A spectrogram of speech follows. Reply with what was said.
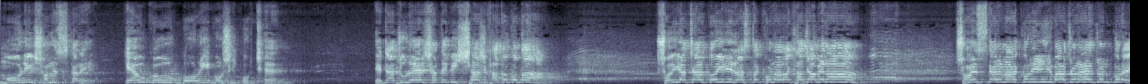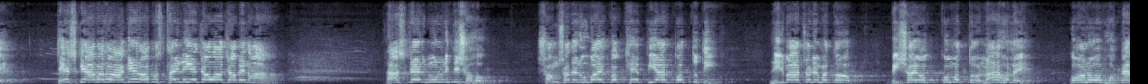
মৌলিক সংস্কারে কেউ কেউ গরিমসি করছেন। এটা জুলাইয়ের সাথে বিশ্বাসঘাতকতা। স্বৈরাচার তৈরির রাস্তা খোলা রাখা যাবে না। সংস্কার না করে নির্বাচন আয়োজন করে দেশকে আবারও আগের অবস্থায় নিয়ে যাওয়া যাবে না। রাষ্ট্রের মূলনীতি সহ সংসদের উভয় কক্ষে পিয়ার পদ্ধতি নির্বাচনের মতো বিষয় ঐক্যমত্য না হলে গণভোটের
